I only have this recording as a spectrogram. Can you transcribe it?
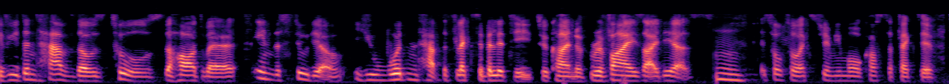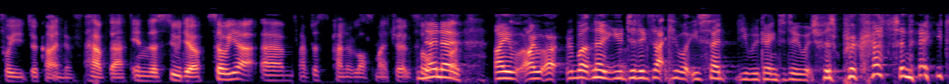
If you didn't have those tools, the hardware in the studio, you wouldn't have the flexibility to kind of revise ideas Mm. it's also extremely more cost effective for you to kind of have that in the studio. So yeah, um, I've just kind of lost my trail of thought. No, no. but- I, I, I, well, no. You did exactly what you said you were going to do, which was procrastinate.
